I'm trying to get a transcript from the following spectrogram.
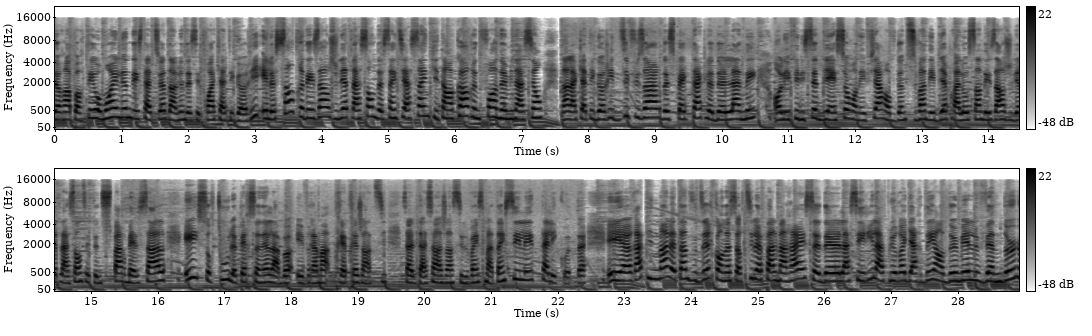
de remporter au moins l'une des statuettes dans l'une de ces trois catégories. Et le Centre des arts Juliette Lassonde de Saint-Hyacinthe, qui est encore une fois en nomination dans la catégorie diffuseur de spectacle de l'année. On les félicite, bien sûr. On est fiers. On vous donne souvent des billets pour aller au Centre des arts Juliette Lassonde. C'est une super belle salle. Et surtout, le personnel là-bas est vraiment très, très gentil. Salutations à Jean-Sylvain ce matin, s'il est à l'écoute. Et euh, rapidement, le temps de vous dire qu'on a sorti le palmarès de la série la plus regardée en 2022. Euh,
